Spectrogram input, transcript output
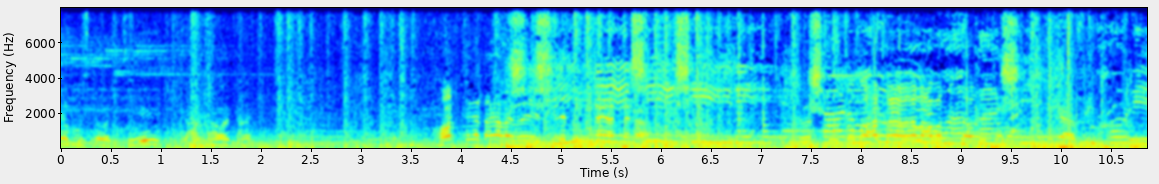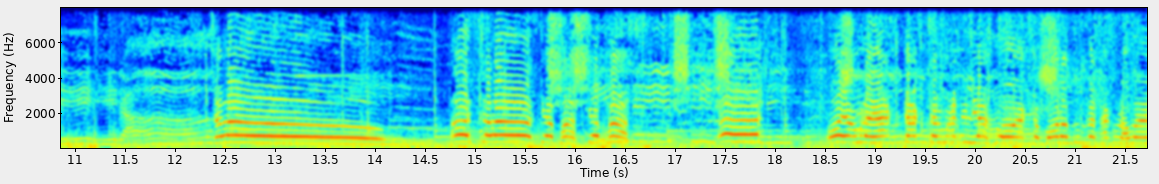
যা বুঝতে পারছি চা খাওয়া ছাড়া ঘর থেকে টাকা লাগবে তিন হাজার টাকা। চলো চলো! কে ফাস কে ফাস? ওই আমরা এক ট্রাক্টর মাটি নিয়ে আসব একটা বড় দুর্গা ঠাকুর হবে।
